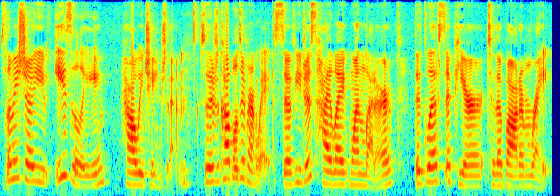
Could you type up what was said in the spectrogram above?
So let me show you easily how we change them. So there's a couple different ways. So if you just highlight one letter, the glyphs appear to the bottom right.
